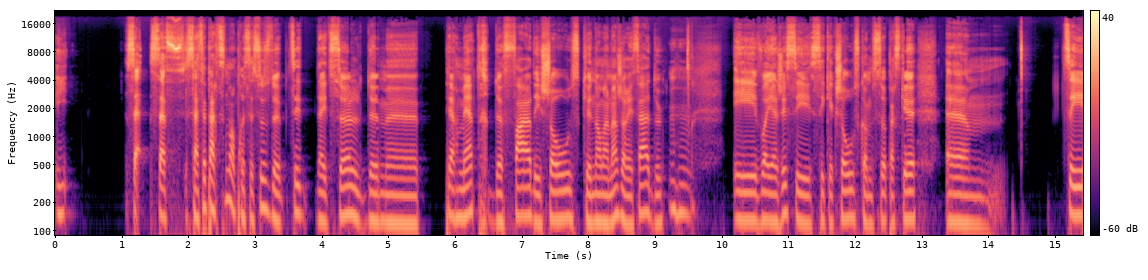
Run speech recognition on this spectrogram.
Et ça, ça, f- ça fait partie de mon processus de, d'être seul, de me permettre de faire des choses que normalement j'aurais fait à deux. Mhm. Et voyager, c'est, quelque chose comme ça parce que, euh, tu sais,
